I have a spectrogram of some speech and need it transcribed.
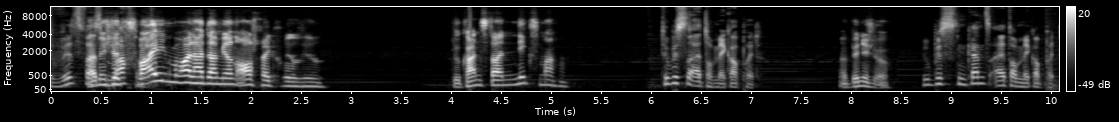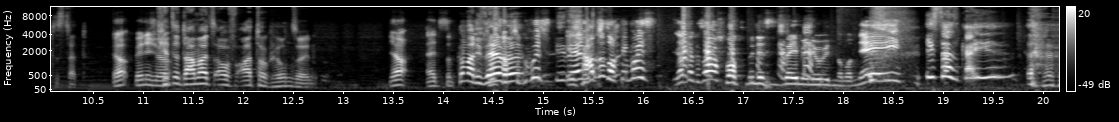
Du willst was mich machen. jetzt zweimal hat er mir einen Arsch wegfrisiert. Du kannst da nix machen. Du bist ein alter Meckerpot. Da bin ich auch. Du bist ein ganz alter Meckerpot, ist das. Ja, bin ich Ich auch. hätte damals auf Atok hören sollen. Ja, jetzt. Guck mal, dieselbe. Ich hab's gewusst. dieselbe Ich hab's doch gewusst. Ich hab doch gesagt, ich mindestens zwei Minuten, aber nee. Ist das geil?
